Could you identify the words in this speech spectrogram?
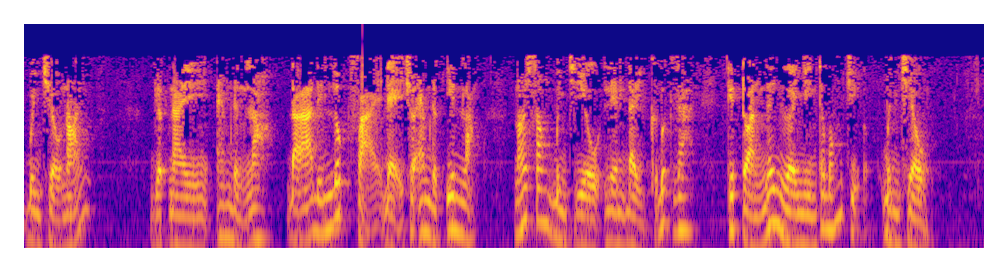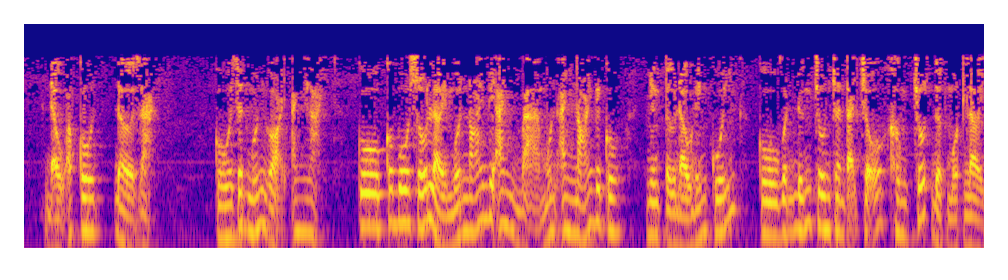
Bình Chiều nói. Việc này em đừng lo, đã đến lúc phải để cho em được yên lòng. Nói xong Bình Chiều liền đẩy cửa bước ra, Tuyết Toàn ngây người nhìn theo bóng triệu Bình Chiều. Đầu óc cô đờ dại. Cô rất muốn gọi anh lại. Cô có vô số lời muốn nói với anh và muốn anh nói với cô, nhưng từ đầu đến cuối, cô vẫn đứng chôn chân tại chỗ không chốt được một lời.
